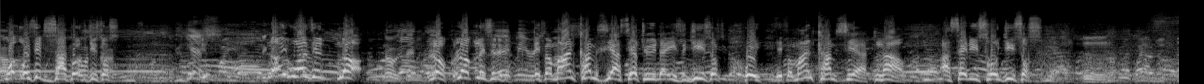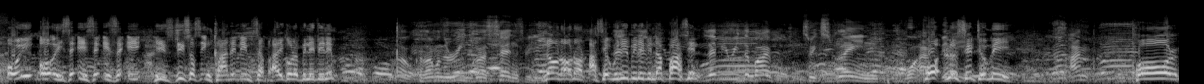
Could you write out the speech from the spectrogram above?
Um, What was it, disciple of imposter. Jesus? Yes. No, it wasn't. No. No, Look, look, listen If a man comes here, I say to you that he's Jesus. Wait, if a man comes here now, I said he saw Jesus. Mm. Or, or he's, he's, he's, he's Jesus incarnate himself. Are you going to believe in him? No, because I want to read verse 10, please. No, no, no. I said, will you believe in that person? Let me read the Bible to explain what Paul, listen to me. I'm, Paul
